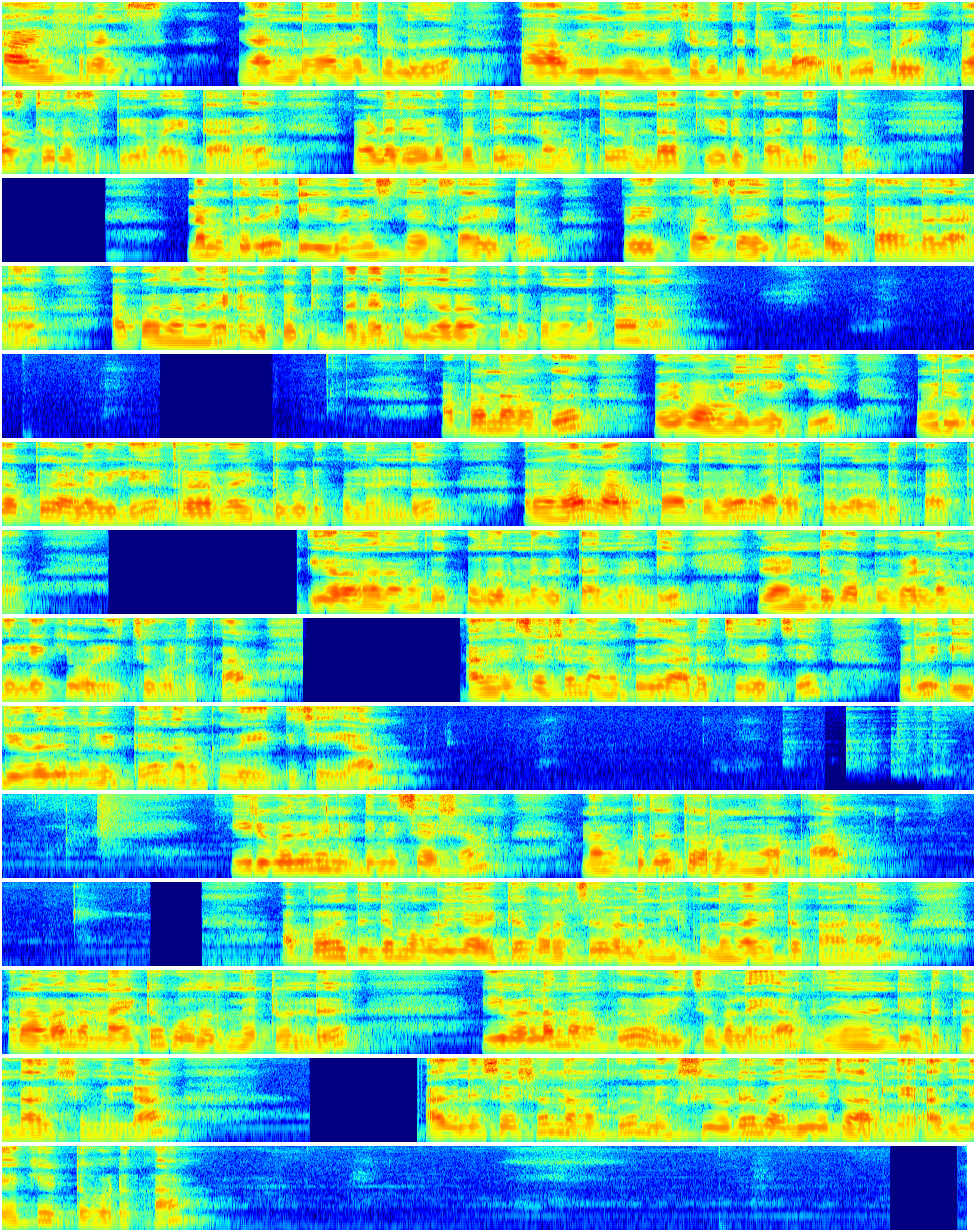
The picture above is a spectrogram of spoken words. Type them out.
Hi friends. ഞാനിന്ന് വന്നിട്ടുള്ളത് ആവിയിൽ വേവിച്ചെടുത്തിട്ടുള്ള ഒരു ബ്രേക്ക്ഫാസ്റ്റ് റെസിപ്പിയുമായിട്ടാണ്. വളരെ എളുപ്പത്തിൽ നമുക്കിത് ഉണ്ടാക്കിയെടുക്കാൻ പറ്റും. നമുക്കിത് ഈവനിങ് സ്നാക്സ് ആയിട്ടും ബ്രേക്ക്ഫാസ്റ്റ് ആയിട്ടും കഴിക്കാവുന്നതാണ്. അപ്പോൾ അതങ്ങനെ എളുപ്പത്തിൽ തന്നെ തയ്യാറാക്കിയെടുക്കുന്നെന്ന് കാണാം. അപ്പോൾ നമുക്ക് ഒരു ബൗളിലേക്ക് ഒരു കപ്പ് അളവിൽ റവ ഇട്ട് കൊടുക്കുന്നുണ്ട്. റവ വറുക്കാത്തതോ വറുത്തതോ എടുക്കാം കേട്ടോ ഈ റവ നമുക്ക് കുതിർന്ന് കിട്ടാൻ വേണ്ടി രണ്ട് കപ്പ് വെള്ളം ഇതിലേക്ക് ഒഴിച്ച് കൊടുക്കാം. അതിനുശേഷം നമുക്കിത് അടച്ച് വെച്ച് ഒരു ഇരുപത് മിനിറ്റ് നമുക്ക് വെയിറ്റ് ചെയ്യാം. ഇരുപത് മിനിറ്റിന് ശേഷം നമുക്കിത് തുറന്ന് നോക്കാം. അപ്പോൾ ഇതിന്റെ മുകളിലായിട്ട് കുറച്ച് വെള്ളം നിൽക്കുന്നതായിട്ട് കാണാം. റവ നന്നായിട്ട് കുതിർന്നിട്ടുണ്ട്. ഈ വെള്ളം നമുക്ക് ഒഴിച്ച് കളയാം. ഇതിനു വേണ്ടി എടുക്കേണ്ട ആവശ്യമില്ല. അതിനുശേഷം നമുക്ക് മിക്സിയുടെ വലിയ ജാറിൽ അതിലേക്ക് ഇട്ട് കൊടുക്കാം.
